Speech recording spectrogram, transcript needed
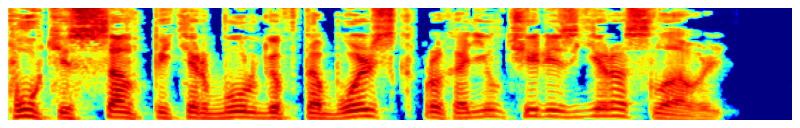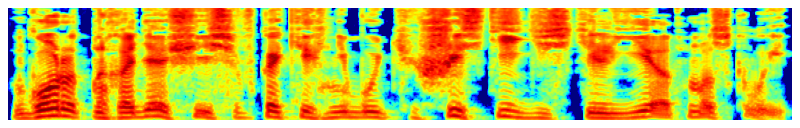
Путь из Санкт-Петербурга в Тобольск проходил через Ярославль, город, находящийся в каких-нибудь шестидесяти лье от Москвы,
